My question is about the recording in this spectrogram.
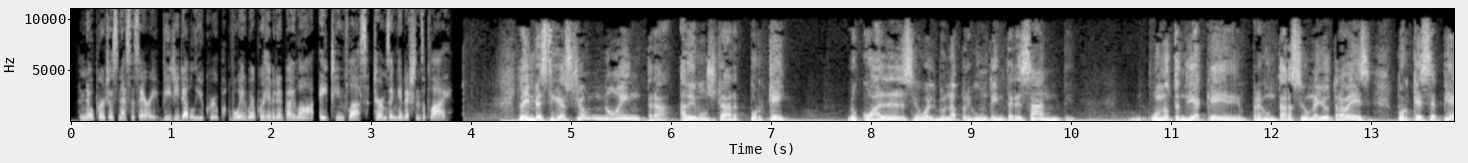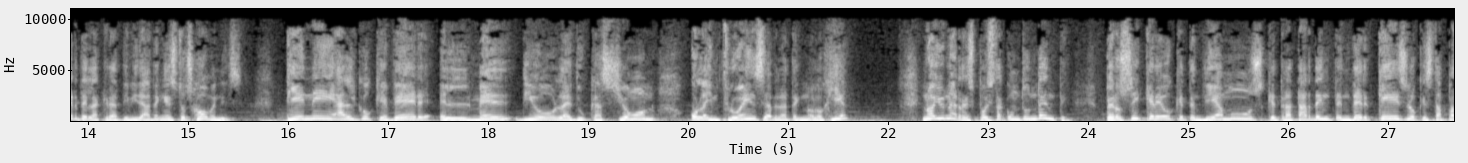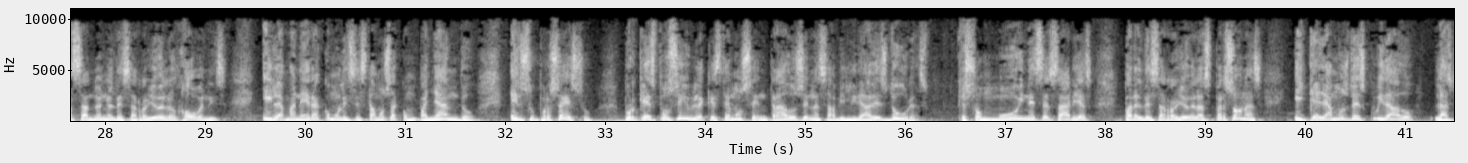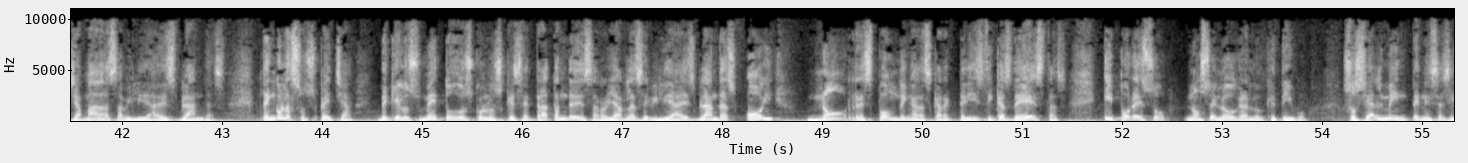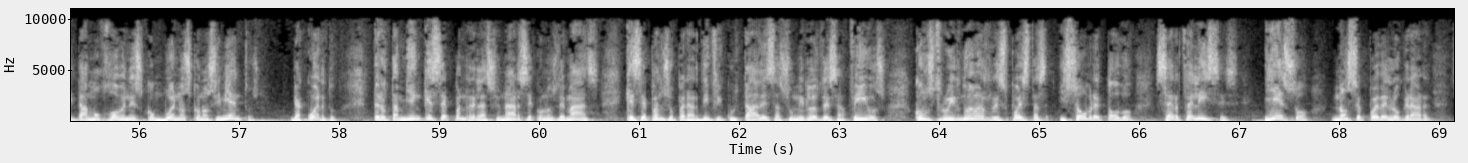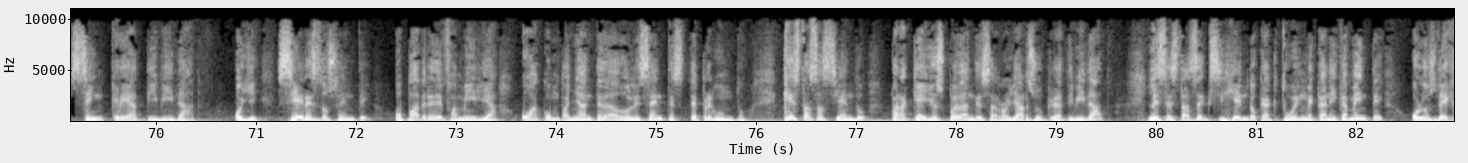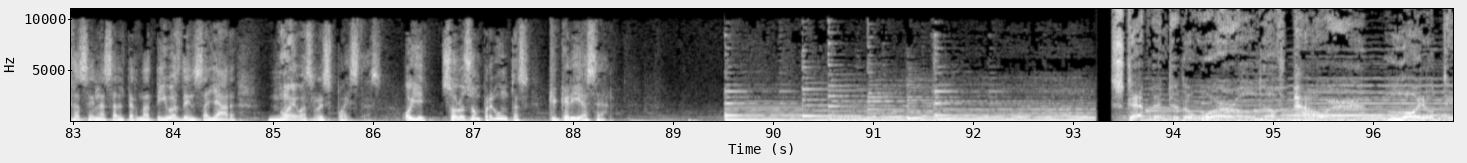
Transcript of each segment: No purchase necessary. VGW Group. Void where prohibited by law. 18 plus. Terms and conditions apply. La investigación no entra a demostrar por qué, lo cual se vuelve una pregunta interesante. Uno tendría que preguntarse una y otra vez, ¿por qué se pierde la creatividad en estos jóvenes? ¿Tiene algo que ver el medio, la educación o la influencia de la tecnología? No hay una respuesta contundente, pero sí creo que tendríamos que tratar de entender qué es lo que está pasando en el desarrollo de los jóvenes y la manera como les estamos acompañando en su proceso, porque es posible que estemos centrados en las habilidades duras, que son muy necesarias para el desarrollo de las personas y que hayamos descuidado las llamadas habilidades blandas. Tengo la sospecha de que los métodos con los que se tratan de desarrollar las habilidades blandas hoy no responden a las características de estas y por eso no se logra el objetivo. Socialmente necesitamos jóvenes con buenos conocimientos, de acuerdo, pero también que sepan relacionarse con los demás, que sepan superar dificultades, asumir los desafíos, construir nuevas respuestas y sobre todo ser felices. Y eso no se puede lograr sin creatividad. Oye, si eres docente o padre de familia o acompañante de adolescentes, te pregunto, ¿qué estás haciendo para que ellos puedan desarrollar su creatividad? ¿Les estás exigiendo que actúen mecánicamente o los dejas en las alternativas de ensayar nuevas respuestas? Oye, solo son preguntas que quería hacer. Step into the world of power, loyalty,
